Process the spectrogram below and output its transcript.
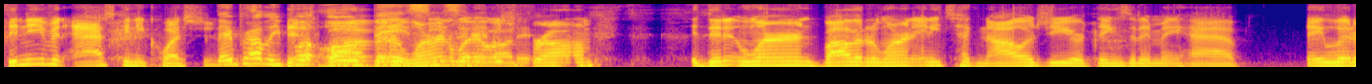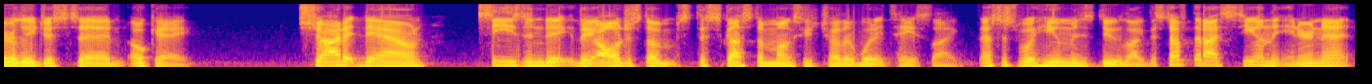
Didn't even ask any questions. They probably Didn't put Old Bay to learn where it was it. from. It didn't learn, bother to learn any technology or things that it may have. They literally just said, okay, shot it down, seasoned it. They all just um, discussed amongst each other what it tastes like. That's just what humans do. Like the stuff that I see on the internet,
